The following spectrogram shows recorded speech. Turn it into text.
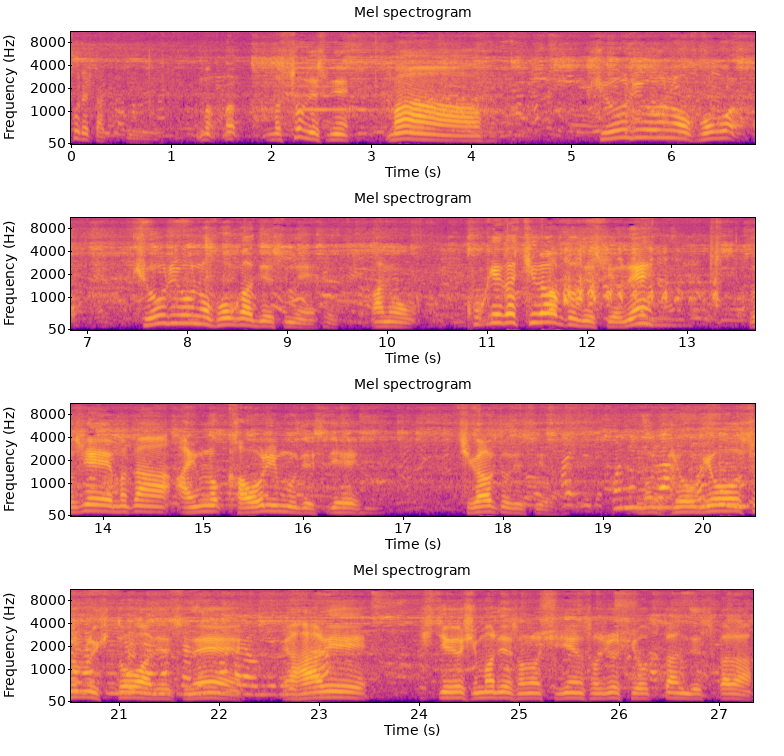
取れたっていう。まままそうですね。まあ急流の方急流の方がですねあの苔が違うとですよね。そしてまた鮎の香りもですね違うとですよ。まあ漁業する人はですねやはり人吉までその資源訴状しよったんですから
